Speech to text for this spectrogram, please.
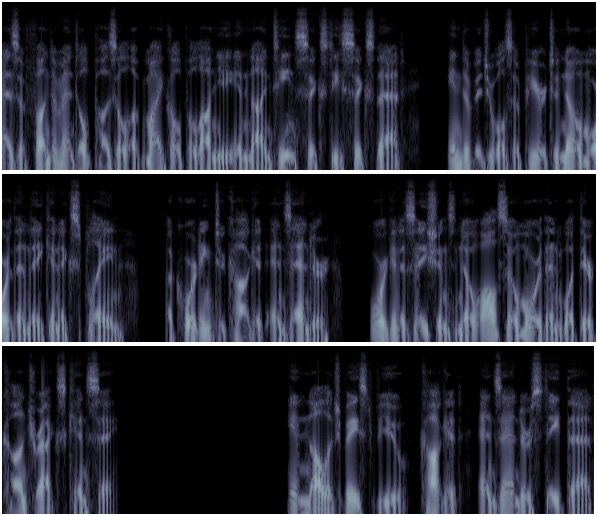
As a fundamental puzzle of Michael Polanyi in 1966 that, individuals appear to know more than they can explain, according to Kogut and Zander, organizations know also more than what their contracts can say. In knowledge-based view, Kogut and Zander state that,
